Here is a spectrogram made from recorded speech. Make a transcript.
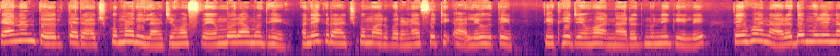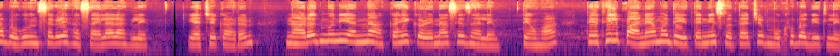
त्यानंतर त्या राजकुमारीला जेव्हा स्वयंवरामध्ये अनेक राजकुमार वरण्यासाठी आले होते तिथे जेव्हा नारद मुनी गेले तेव्हा नारद मुनींना बघून सगळे हसायला लागले. याचे कारण नारद मुनी यांना काही कळेनासे झाले. तेव्हा तेथील पाण्यामध्ये त्यांनी स्वतःचे मुख बघितले.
